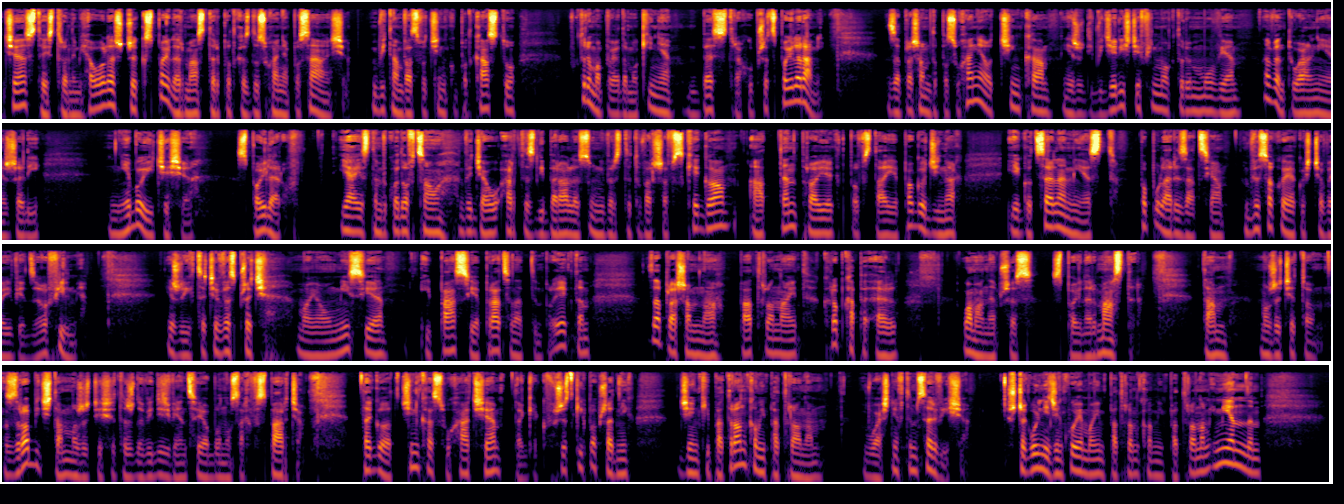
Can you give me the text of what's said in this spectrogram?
Witajcie, z tej strony Michał Oleszczyk, Spoilermaster, podcast do słuchania po seansie. Witam Was w odcinku podcastu, w którym opowiadam o kinie bez strachu przed spoilerami. Zapraszam do posłuchania odcinka, jeżeli widzieliście film, o którym mówię, ewentualnie jeżeli nie boicie się spoilerów. Ja jestem wykładowcą Wydziału Artes Liberales Uniwersytetu Warszawskiego, a ten projekt powstaje po godzinach. Jego celem jest popularyzacja wysokojakościowej wiedzy o filmie. Jeżeli chcecie wesprzeć moją misję i pasję pracy nad tym projektem, zapraszam na patronite.pl łamane przez Spoilermaster. Tam możecie to zrobić, tam możecie się też dowiedzieć więcej o bonusach wsparcia. Tego odcinka słuchacie, tak jak wszystkich poprzednich, dzięki patronkom i patronom właśnie w tym serwisie. Szczególnie dziękuję moim patronkom i patronom imiennym,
